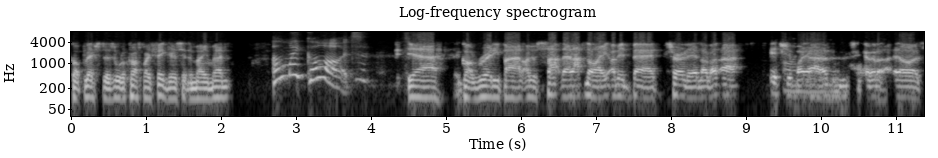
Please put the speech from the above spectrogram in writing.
got blisters all across my fingers at the moment. Oh my god! Yeah, it got really bad. I was sat there that night. I'm in bed, turning, and I'm like that, itching Oh, my no. hands. Oh, it's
